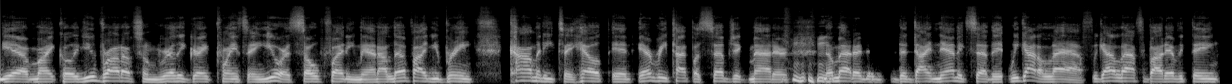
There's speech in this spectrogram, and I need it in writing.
Yeah, Michael, you brought up some really great points, and you are so funny, man. I love how you bring comedy to health and every type of subject matter, no matter the, the, dynamics of it. We got to laugh. We got to laugh about everything,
